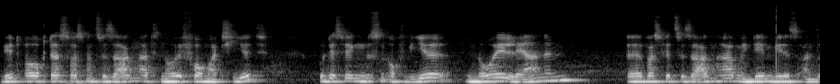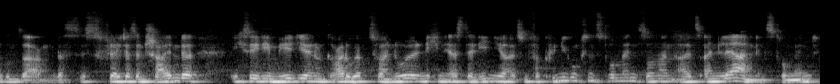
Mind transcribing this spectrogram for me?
wird auch das, was man zu sagen hat, neu formatiert und deswegen müssen auch wir neu lernen, was wir zu sagen haben, indem wir es anderen sagen. Das ist vielleicht das Entscheidende. Ich sehe die Medien und gerade Web 2.0 nicht in erster Linie als ein Verkündigungsinstrument, sondern als ein Lerninstrument.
